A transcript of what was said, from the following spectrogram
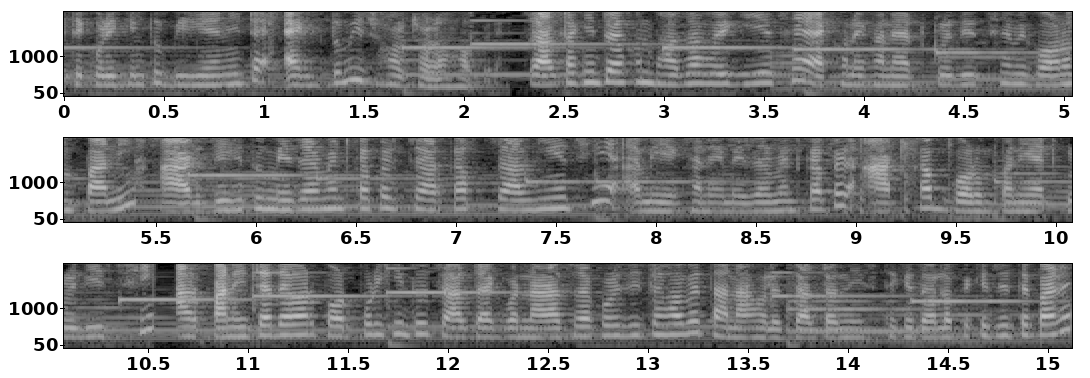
এতে করে কিন্তু বিরিয়ানিটা একদমই ঝরঝরা হবে। চালটা কিন্তু এখন ভাজা হয়ে গিয়েছে, এখন এখানে অ্যাড করে দিচ্ছি আমি গরম পানি। আর যেহেতু মেজারমেন্ট কাপের চার কাপ চাল নিয়েছি, আমি এখানে মেজারমেন্ট কাপের আট কাপ গরম পানি অ্যাড করে দিচ্ছি। আর পানিটা দেওয়ার পরপরই কিন্তু চালটা একবার নাড়াচাড়া করে দিতে হবে, তা না হলে চালটা নিচ থেকে দলা পেকে যেতে পারে।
